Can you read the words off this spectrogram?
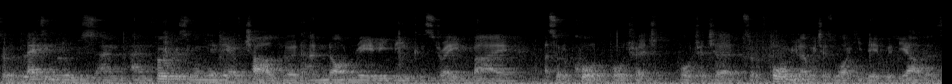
sort of letting loose and, and focusing on the idea of childhood and not really being constrained by a sort of court portrait, portraiture sort of formula, which is what he did with the others.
